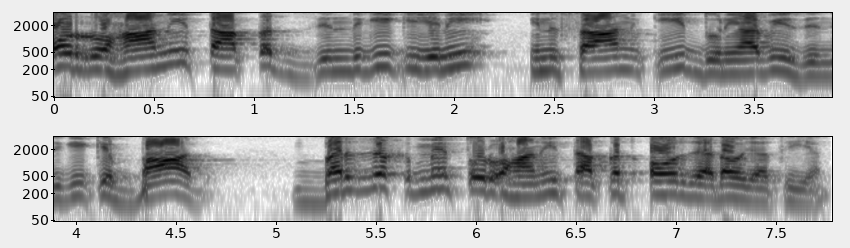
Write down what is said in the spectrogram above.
और रूहानी ताकत ज़िंदगी की, यानी इंसान की दुनियावी ज़िंदगी के बाद बरज़ख में तो रूहानी ताकत और ज़्यादा हो जाती है।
